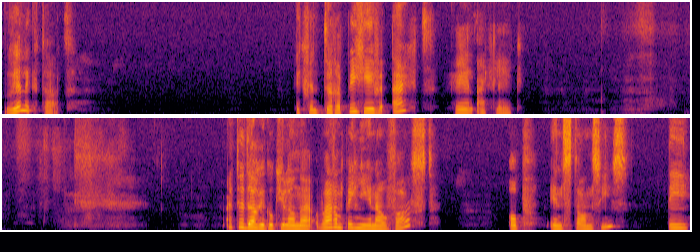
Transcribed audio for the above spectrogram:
Wil ik dat? Ik vind therapie geven echt heel erg leuk. En toen dacht ik ook, Jolanda, waarom pin je je nou vast op instanties die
